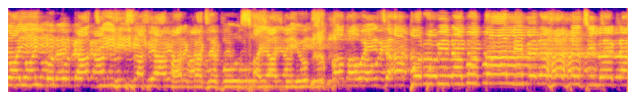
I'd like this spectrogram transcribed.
জয়ী করে গাজী হিসাবে আমার কাছে পৌঁছায়া দিও। বাবা, ওই জাফর বিন আবু তালিবের হাতে ছিল একটা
